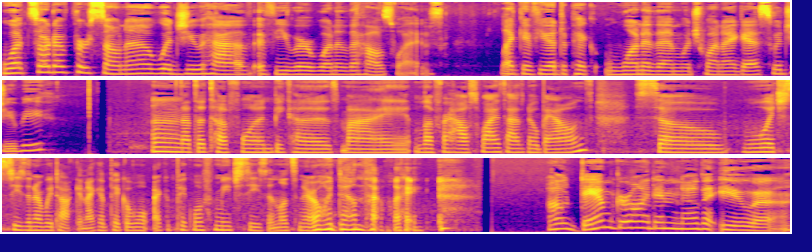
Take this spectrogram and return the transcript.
What sort of persona would you have if you were one of the housewives? Like, if you had to pick one of them, which one, I guess, would you be? Mm, that's a tough one because my love for Housewives has no bounds. So, which season are we talking? I could pick a I could pick one from each season. Let's narrow it down that way. Oh, damn girl, I didn't know that you uh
